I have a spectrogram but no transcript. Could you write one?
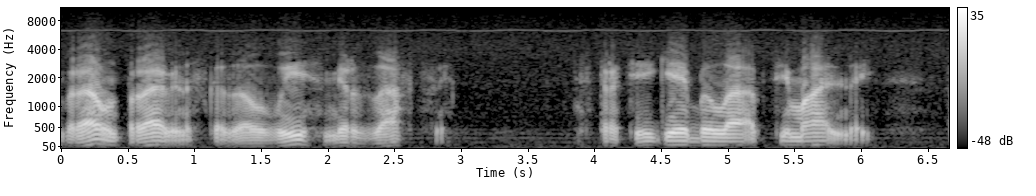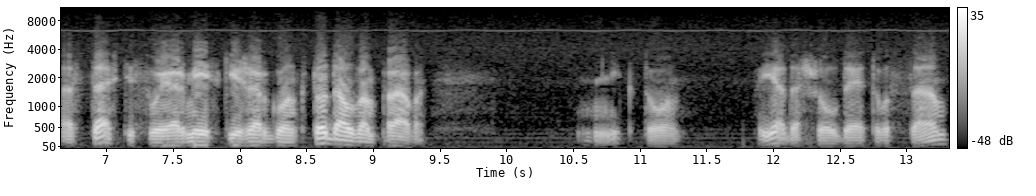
Браун правильно сказал, вы мерзавцы. Стратегия была оптимальной. Оставьте свой армейский жаргон. Кто дал вам право? Никто. Я дошел до этого сам.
